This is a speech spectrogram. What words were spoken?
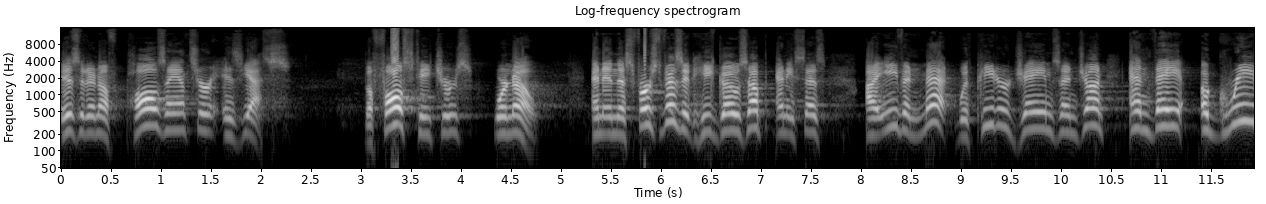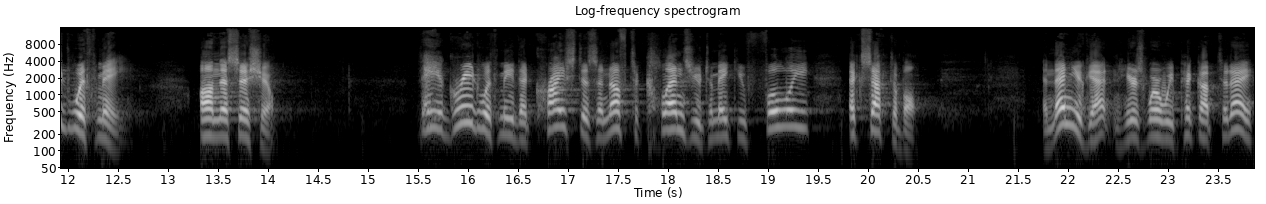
Is it enough? Paul's answer is yes. The false teachers were no. And in this first visit, he goes up and he says, I even met with Peter, James, and John, and they agreed with me on this issue. They agreed with me that Christ is enough to cleanse you, to make you fully acceptable. And then you get, and here's where we pick up today,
